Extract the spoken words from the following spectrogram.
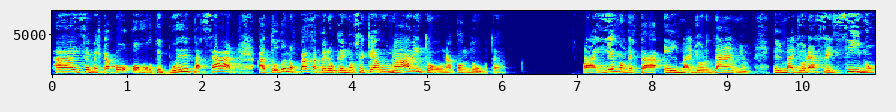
ay, se me escapó. Ojo, te puede pasar, a todos nos pasa, pero que no se te haga un hábito o una conducta. Ahí es donde está el mayor daño, el mayor asesino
